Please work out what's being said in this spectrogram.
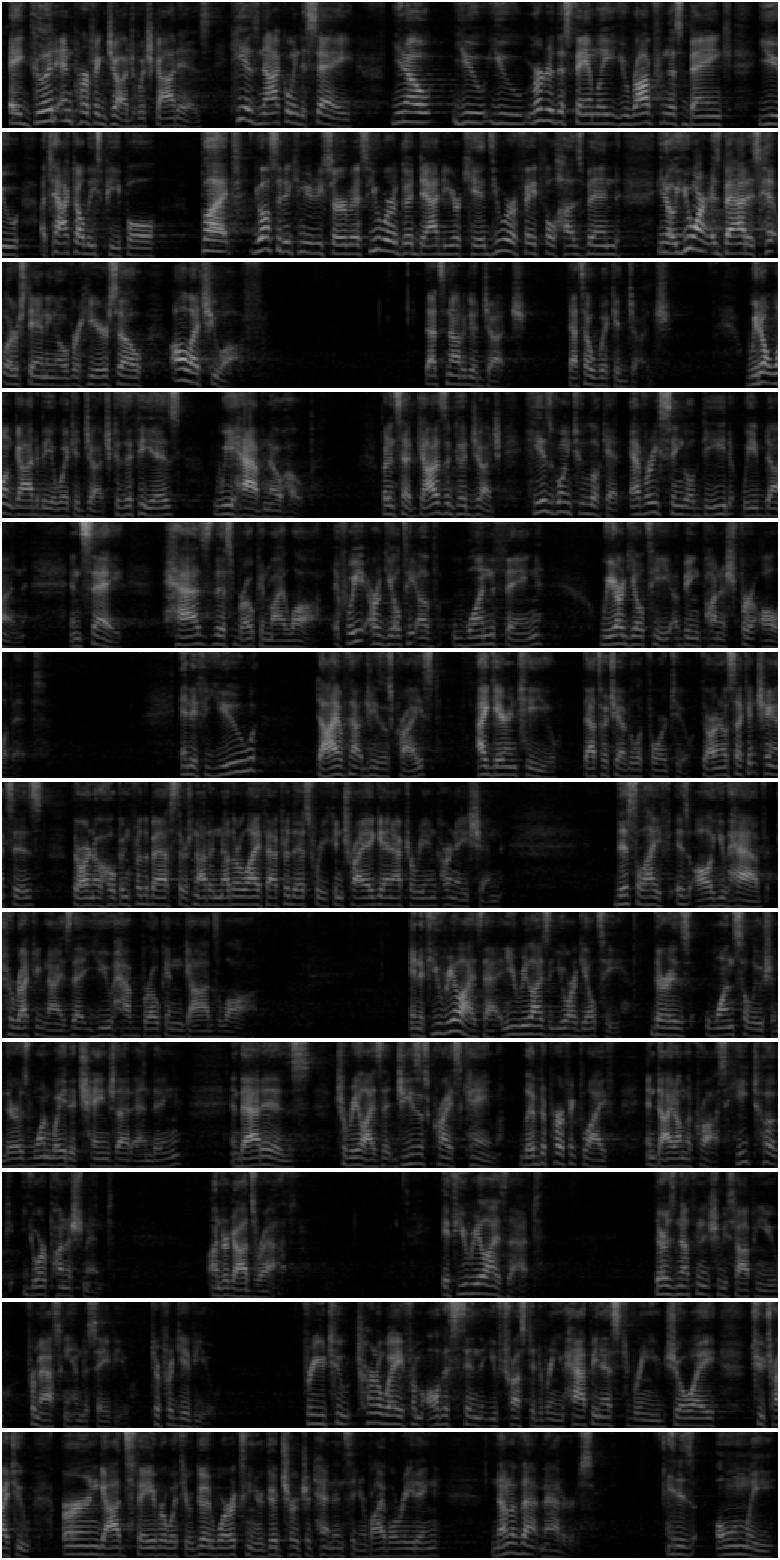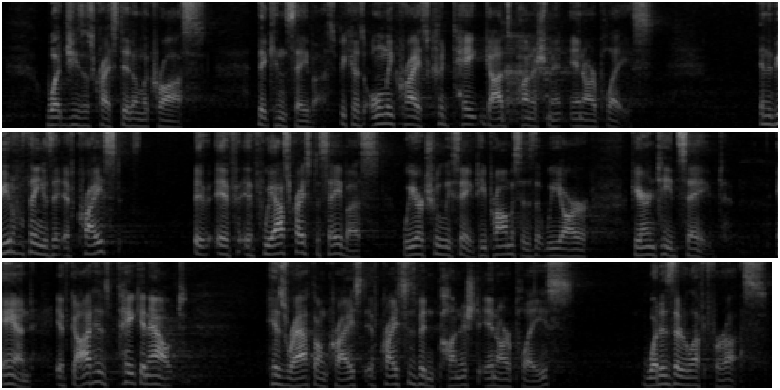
a good and perfect judge, which God is, he is not going to say, you know, you, you murdered this family, you robbed from this bank, you attacked all these people, but you also did community service. You were a good dad to your kids, you were a faithful husband. You know, you aren't as bad as Hitler standing over here, so I'll let you off. That's not a good judge. That's a wicked judge. We don't want God to be a wicked judge because if he is, we have no hope. But instead, God is a good judge. He is going to look at every single deed we've done and say, has this broken my law? If we are guilty of one thing, we are guilty of being punished for all of it. And if you die without Jesus Christ, I guarantee you that's what you have to look forward to. There are no second chances, there are no hoping for the best, there's not another life after this where you can try again after reincarnation. This life is all you have to recognize that you have broken God's law. And if you realize that and you realize that you are guilty, there is one solution. There is one way to change that ending, and that is to realize that Jesus Christ came, lived a perfect life, and died on the cross. He took your punishment under God's wrath. If you realize that, there is nothing that should be stopping you from asking Him to save you, to forgive you, for you to turn away from all this sin that you've trusted to bring you happiness, to bring you joy, to try to earn God's favor with your good works and your good church attendance and your Bible reading None of that matters. It is only what Jesus Christ did on the cross that can save us, because only Christ could take God's punishment in our place. And the beautiful thing is that if Christ, if, if, if we ask Christ to save us, we are truly saved. He promises that we are guaranteed saved. And if God has taken out his wrath on Christ, if Christ has been punished in our place, what is there left for us?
